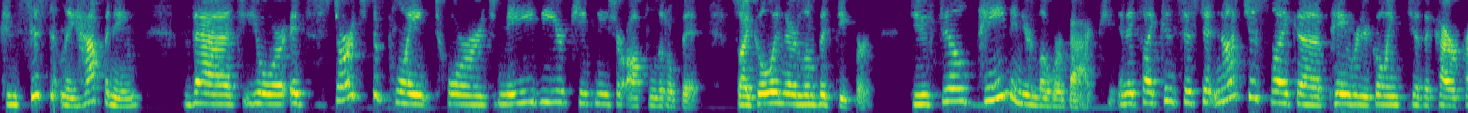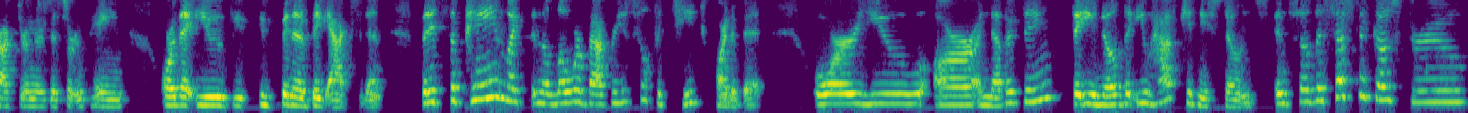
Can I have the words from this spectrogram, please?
consistently happening, that your it starts to point towards maybe your kidneys are off a little bit. So I go in there a little bit deeper. Do you feel pain in your lower back? And it's like consistent, not just like a pain where you're going to the chiropractor and there's a certain pain, or that you've you've been in a big accident but it's the pain like in the lower back where you just feel fatigued quite a bit or you are another thing that you know that you have kidney stones and so the assessment goes through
